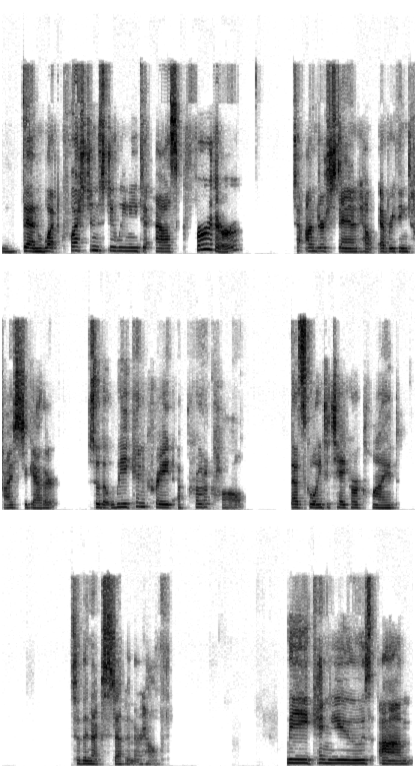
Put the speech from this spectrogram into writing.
Then, what questions do we need to ask further to understand how everything ties together so that we can create a protocol that's going to take our client to the next step in their health. We can use um,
